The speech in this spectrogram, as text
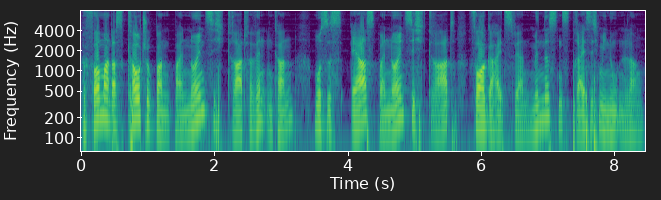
Bevor man das Kautschukband bei 90 Grad verwenden kann, muss es erst bei 90 Grad vorgeheizt werden, mindestens 30 Minuten lang.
